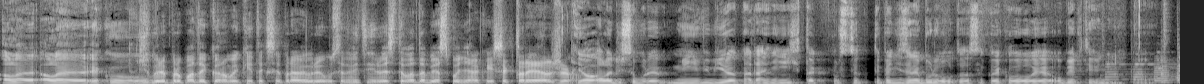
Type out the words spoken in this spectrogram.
ale, ale jako... Když bude propad ekonomiky, tak se právě bude muset víc investovat, aby aspoň nějaký sektor jel, že jo? ale když se bude méně vybírat na daních, tak prostě ty peníze nebudou, to zase jako, jako je objektivní. Jo.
